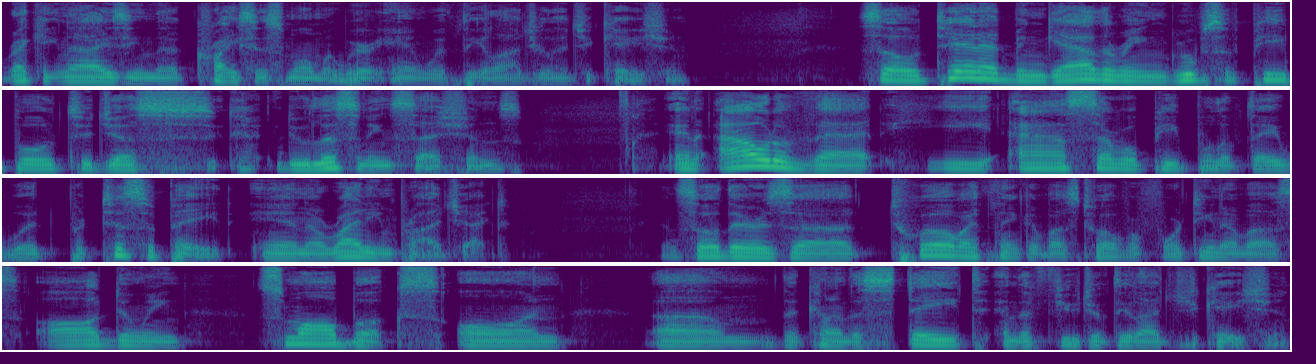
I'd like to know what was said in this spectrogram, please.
recognizing the crisis moment we're in with theological education. So Ted had been gathering groups of people to just do listening sessions. And out of that, he asked several people if they would participate in a writing project. And so there's uh, 12, I think, of us, 12 or 14 of us, all doing small books on um, the kind of the state and the future of theological education.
